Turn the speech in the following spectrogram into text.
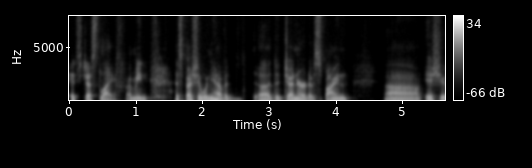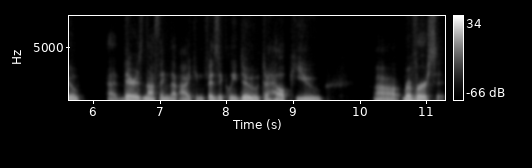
It's just life. I mean, especially when you have a, a degenerative spine uh, issue, uh, there is nothing that I can physically do to help you uh, reverse it.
